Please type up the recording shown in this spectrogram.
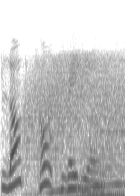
Blog Talk Radio.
